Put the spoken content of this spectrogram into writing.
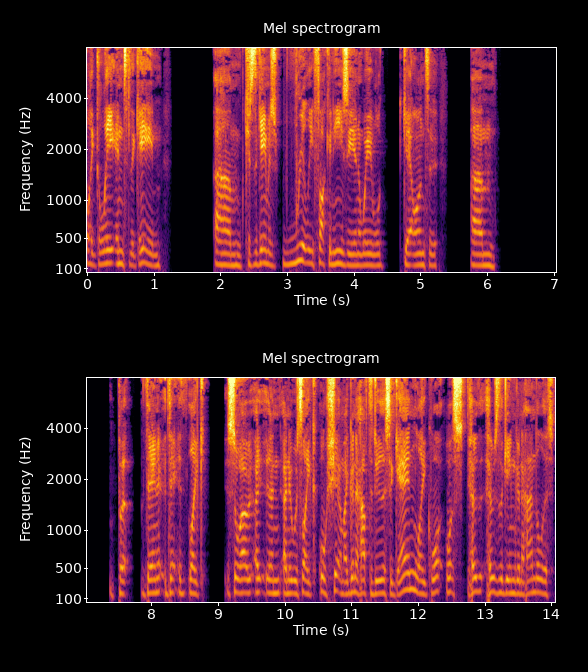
like late into the game um because the game is really fucking easy in a way we'll get onto. Um but then, then like so I, I and, and it was like oh shit am I going to have to do this again? Like what what's how how's the game going to handle this?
